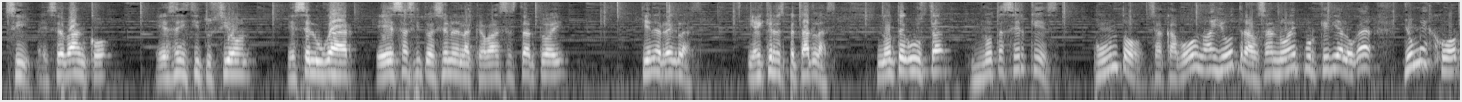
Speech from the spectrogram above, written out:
Sí, ese banco, esa institución, ese lugar, esa situación en la que vas a estar tú ahí, tiene reglas y hay que respetarlas. No te gusta, no te acerques. Punto. Se acabó, no hay otra. O sea, no hay por qué dialogar. Yo mejor,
